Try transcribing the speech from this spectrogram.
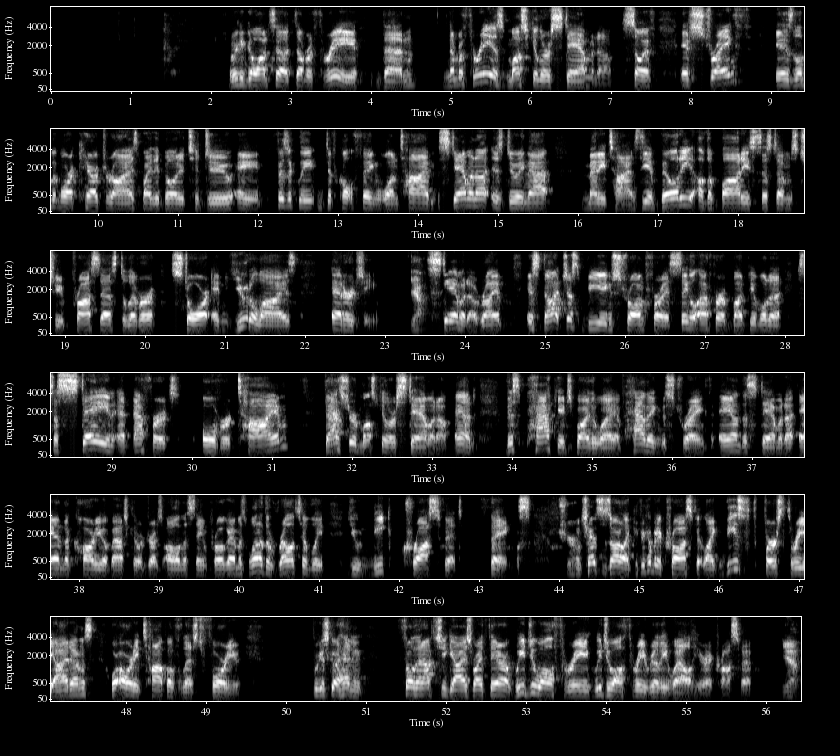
We could go on to number three then. Number three is muscular stamina. So if if strength is a little bit more characterized by the ability to do a physically difficult thing one time. Stamina is doing that many times. The ability of the body systems to process, deliver, store, and utilize energy. Yeah. Stamina, right? It's not just being strong for a single effort, but people to sustain an effort over time. That's yeah. your muscular stamina. And this package, by the way, of having the strength and the stamina and the cardiovascular endurance all in the same program is one of the relatively unique CrossFit things. Sure. And chances are, like, if you're coming to CrossFit, like these first three items were already top of list for you. We just go ahead and throw that out to you guys right there. We do all three. We do all three really well here at CrossFit. Yeah.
